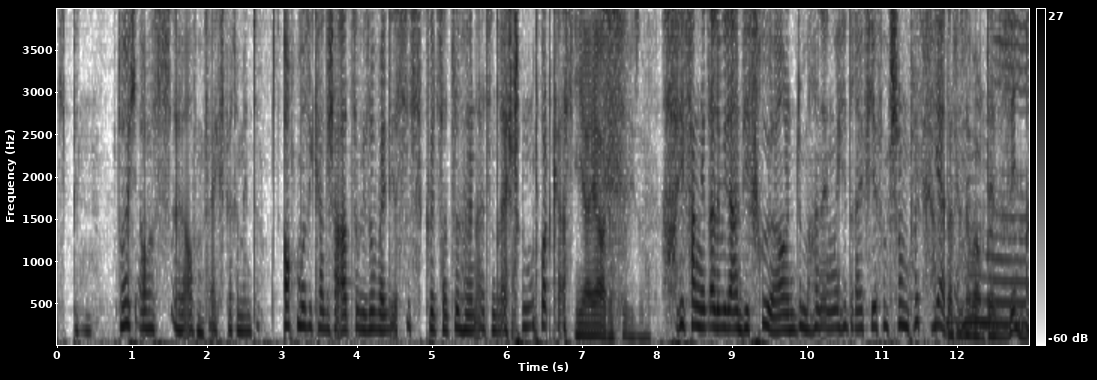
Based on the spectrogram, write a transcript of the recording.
Ich bin durchaus äh, offen für Experimente. Auch musikalischer Art sowieso, weil es ist kürzer zu hören als ein Drei-Stunden-Podcast. Ja, ja, das sowieso. Oh, die fangen jetzt alle wieder an wie früher und machen irgendwelche drei, vier, fünf Stunden Podcasts. Ja, das ist aber auch der Sinn.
